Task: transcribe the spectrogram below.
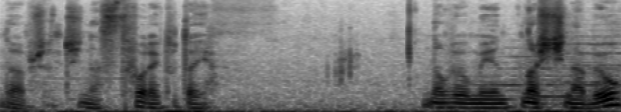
Dobrze, czyli nasz stworek tutaj nowe umiejętności nabył.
